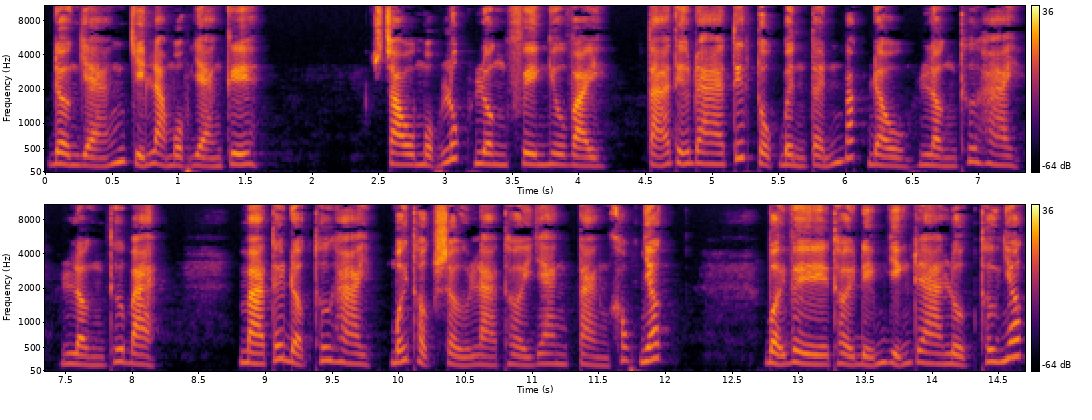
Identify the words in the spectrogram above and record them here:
đơn giản chỉ là một dạng kia. Sau một lúc luân phiên như vậy, tả tiểu đa tiếp tục bình tĩnh bắt đầu lần thứ hai, lần thứ ba mà tới đợt thứ hai mới thật sự là thời gian tàn khốc nhất. Bởi vì thời điểm diễn ra lượt thứ nhất,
